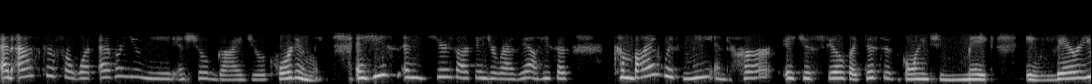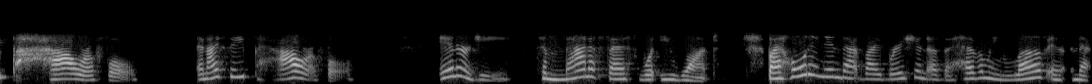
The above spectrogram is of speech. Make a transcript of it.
and ask her for whatever you need and she'll guide you accordingly. And he's and here's Archangel Raziel. He says, combined with me and her, it just feels like this is going to make a very powerful, and I say powerful, energy to manifest what you want. By holding in that vibration of the heavenly love and that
